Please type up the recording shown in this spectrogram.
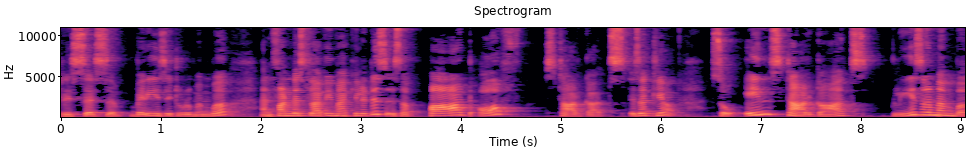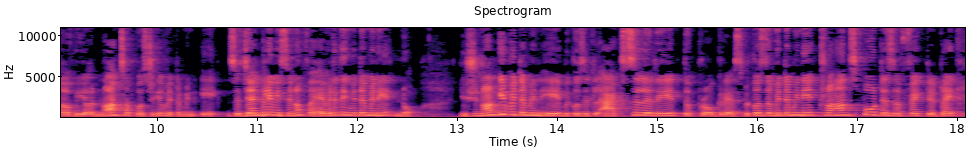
recessive. Very easy to remember. And fundus flavimaculatus is a part of Stargardt's. Is that clear? So in Stargardt's please remember we are not supposed to give vitamin A. So generally we say no for everything vitamin A, no. You should not give vitamin A because it will accelerate the progress because the vitamin A transport is affected, right?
